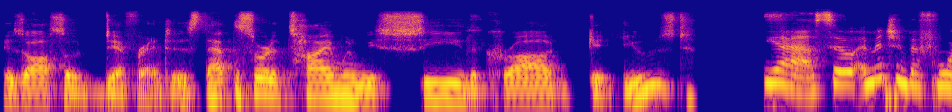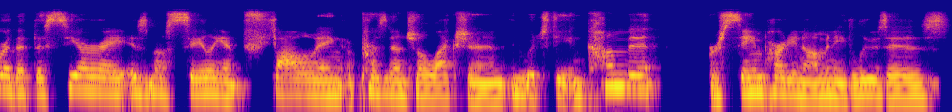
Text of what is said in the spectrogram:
is also different, is that the sort of time when we see the CRA get used? Yeah. So I mentioned before that the CRA is most salient following a presidential election in which the incumbent or same party nominee loses,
